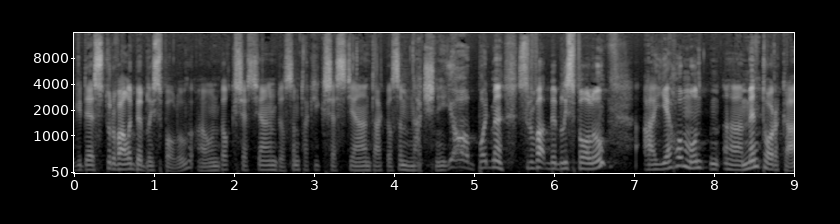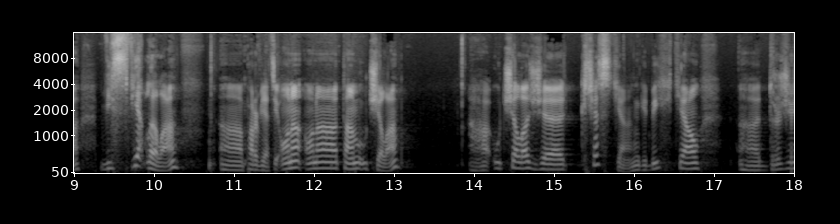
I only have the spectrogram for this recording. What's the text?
kde studovali Bibli spolu. A on byl křesťan, byl jsem taky křesťan, tak byl jsem nadšený, jo, pojďme studovat Bibli spolu. A jeho mentorka vysvětlila pár věcí. Ona, ona tam učila a učila, že křesťan, kdyby chtěl drž,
